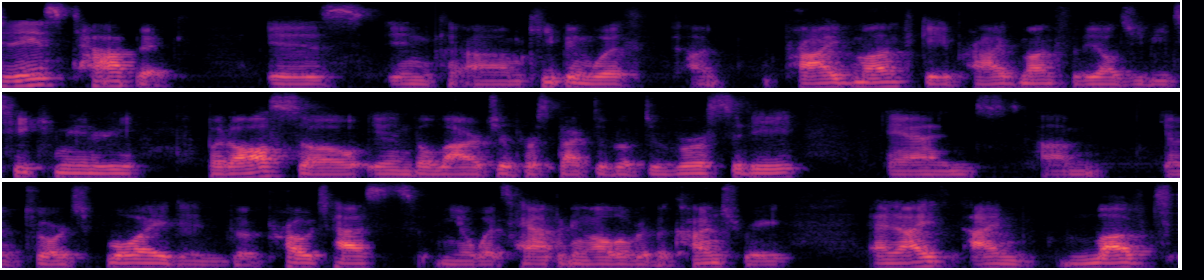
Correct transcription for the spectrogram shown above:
today's topic is in um, keeping with uh, Pride Month, Gay Pride Month for the LGBT community, but also in the larger perspective of diversity and um, you know George Floyd and the protests, you know what's happening all over the country. And I I loved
